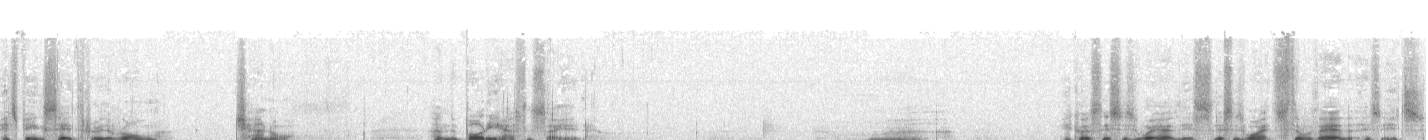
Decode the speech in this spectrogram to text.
it's being said through the wrong channel and the body has to say it. Because this is where this this is why it's still there. It's it's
